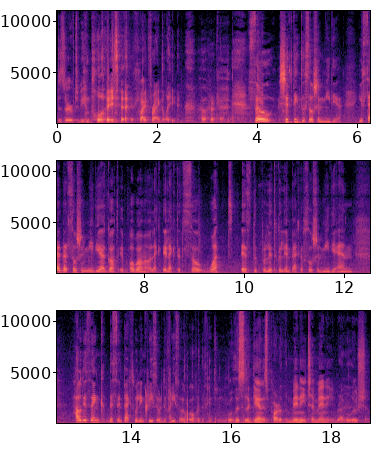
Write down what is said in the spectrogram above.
deserve to be employed, quite frankly. okay. So shifting to social media, you said that social media got Obama elec- elected. So what is the political impact of social media, and how do you think this impact will increase or decrease over the future years? Well, this is, again is part of the many to many revolution.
